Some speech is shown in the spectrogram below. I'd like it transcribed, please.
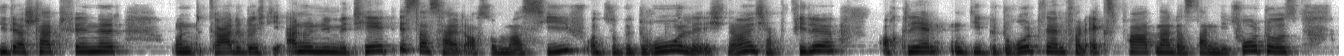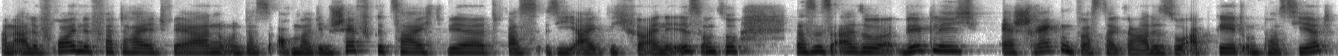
die da stattfindet. Und gerade durch die Anonymität ist das halt auch so massiv und so bedrohlich. Ne? Ich habe viele auch Klienten, die bedroht werden von Ex-Partnern, dass dann die Fotos an alle Freunde verteilt werden und dass auch mal dem Chef gezeigt wird, was sie eigentlich für eine ist und so. Das ist also wirklich erschreckend, was da gerade so abgeht und passiert.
